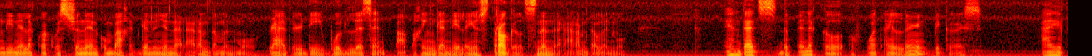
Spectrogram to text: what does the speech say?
Hindi nila kwa-questionin kung bakit ganun yung nararamdaman mo. Rather, they would listen. Papakinggan nila yung struggles na nararamdaman mo. And that's the pinnacle of what I learned because I've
